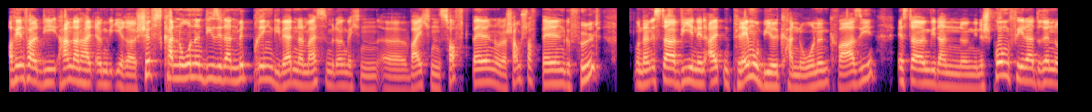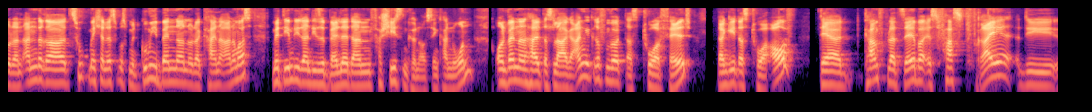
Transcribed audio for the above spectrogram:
Auf jeden Fall, die haben dann halt irgendwie ihre Schiffskanonen, die sie dann mitbringen. Die werden dann meistens mit irgendwelchen äh, weichen Softbällen oder Schaumstoffbällen gefüllt. Und dann ist da wie in den alten Playmobil-Kanonen quasi, ist da irgendwie dann irgendwie eine Sprungfeder drin oder ein anderer Zugmechanismus mit Gummibändern oder keine Ahnung was, mit dem die dann diese Bälle dann verschießen können aus den Kanonen. Und wenn dann halt das Lager angegriffen wird, das Tor fällt, dann geht das Tor auf. Der Kampfplatz selber ist fast frei. Die,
